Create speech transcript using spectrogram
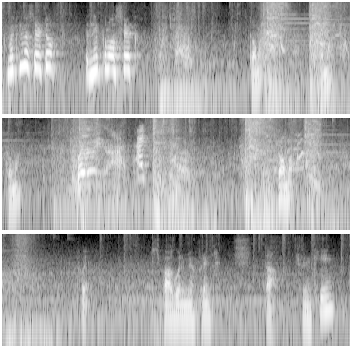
Como é que não acertou? Ele nem pulou a cerca. Toma, toma, toma. Toma. Foi. Espagou na minha frente. Tá, deixa eu ver aqui.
